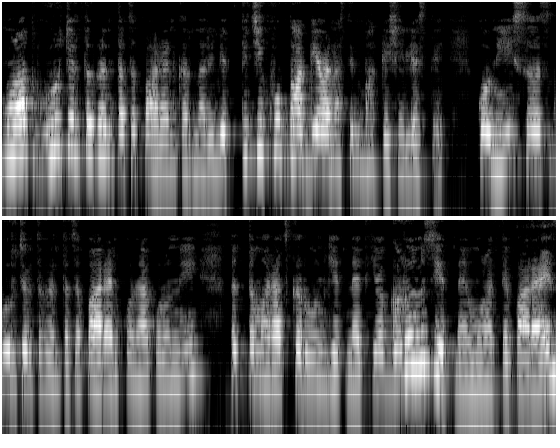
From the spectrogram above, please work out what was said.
मुळात गुरुचरित्र ग्रंथाचं पारायण करणारी व्यक्तीची खूप भाग्यवान असते आणि असते. कोणीही सहज गुरुचरित्र ग्रंथाचं पारायण कोणाकडूनही दत्त महाराज करून घेत नाहीत किंवा घडूनच येत नाही. मुळात ते पारायण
